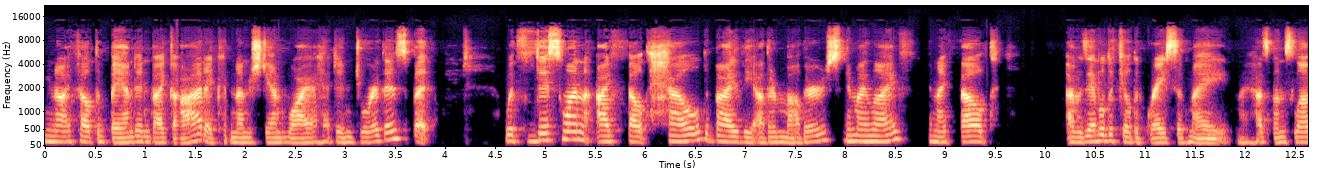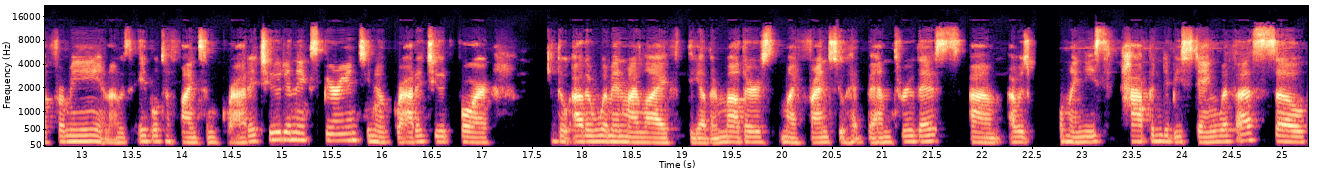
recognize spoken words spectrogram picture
You know i felt abandoned by god. I couldn't understand why i had to endure this but with this one i felt held by the other mothers in my life and i felt I was able to feel the grace of my my husband's love for me, and I was able to find some gratitude in the experience. You know, gratitude for the other women in my life, the other mothers, my friends who had been through this. Um, I was my niece happened to be staying with us, so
